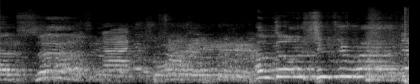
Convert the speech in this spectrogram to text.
that sound. I'm gonna shoot you right now.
